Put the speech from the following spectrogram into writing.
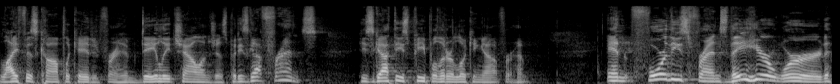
Life is complicated for him, daily challenges, but he's got friends. He's got these people that are looking out for him. And for these friends, they hear word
